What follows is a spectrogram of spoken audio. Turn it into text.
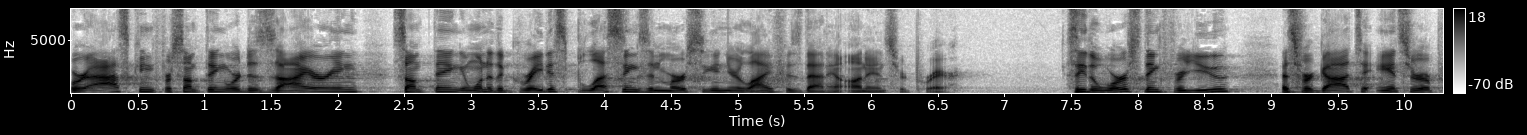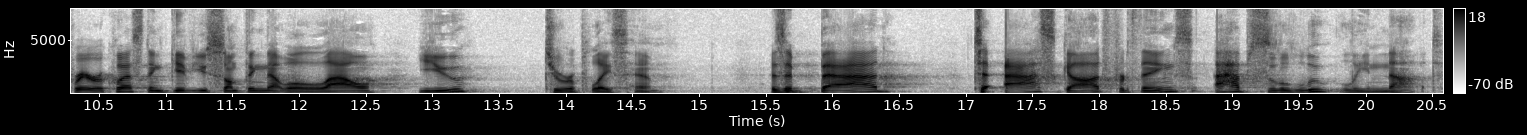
We're asking for something. We're desiring something. And one of the greatest blessings and mercy in your life is that unanswered prayer. See, the worst thing for you is for God to answer a prayer request and give you something that will allow you to replace Him. Is it bad to ask God for things? Absolutely not.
